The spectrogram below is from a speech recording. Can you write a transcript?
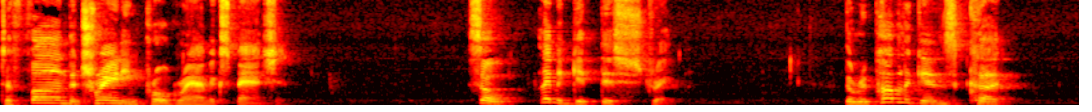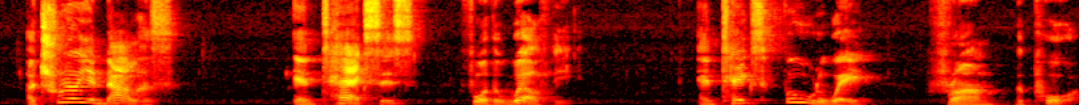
to fund the training program expansion. So let me get this straight. The Republicans cut a trillion dollars in taxes for the wealthy and takes food away from the poor.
